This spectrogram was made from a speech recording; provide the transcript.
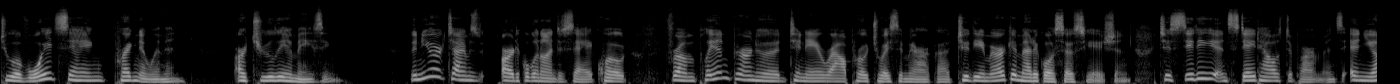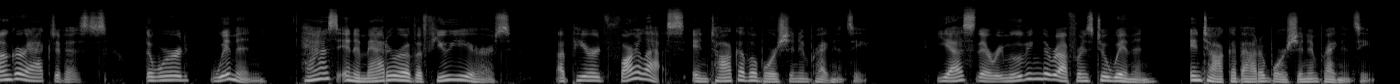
to avoid saying pregnant women are truly amazing. The New York Times article went on to say, quote, from Planned Parenthood to NARAL Pro Choice America to the American Medical Association to city and state health departments and younger activists, the word women has, in a matter of a few years, appeared far less in talk of abortion and pregnancy. Yes, they're removing the reference to women in talk about abortion and pregnancy.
